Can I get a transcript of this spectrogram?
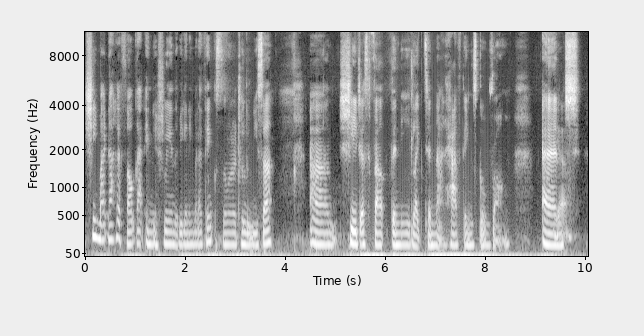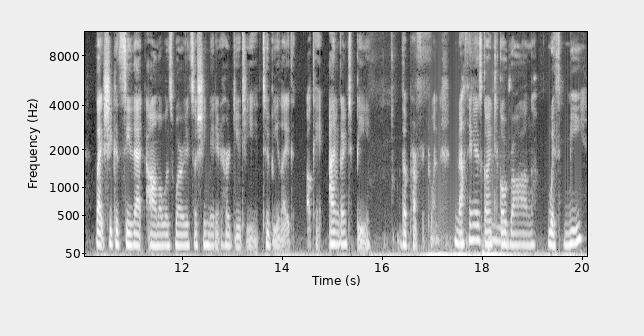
she might not have felt that initially in the beginning, but I think similar to Luisa, um, she just felt the need like to not have things go wrong, and yeah. like she could see that Alma was worried, so she made it her duty to be like, okay, I'm going to be the perfect one. Nothing is going mm. to go mm. wrong with me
